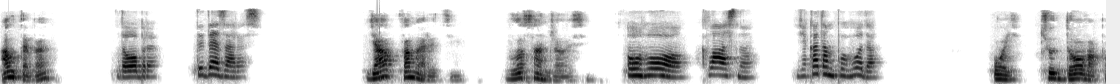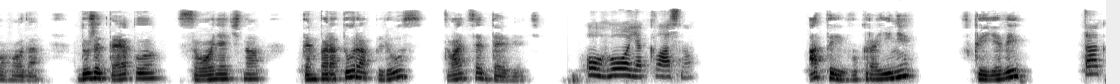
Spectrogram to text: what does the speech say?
А у тебе? Добре. Ти де зараз? Я в Америці, в Лос-Анджелесі. Ого, класно. Яка там погода? Ой, чудова погода. Дуже тепло, сонячно, температура плюс 29. Ого, як класно. А ти в Україні? В Києві? Так,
